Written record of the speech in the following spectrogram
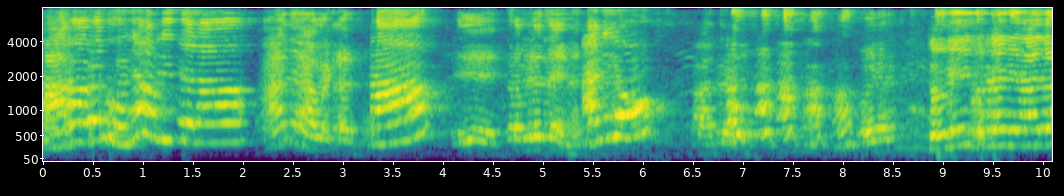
हा, धुणी आवडली त्याला. हा नाही आवडणार? हे? चमडच आहे ना? आणि हो? ना? तुम्ही कुठे निघालात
